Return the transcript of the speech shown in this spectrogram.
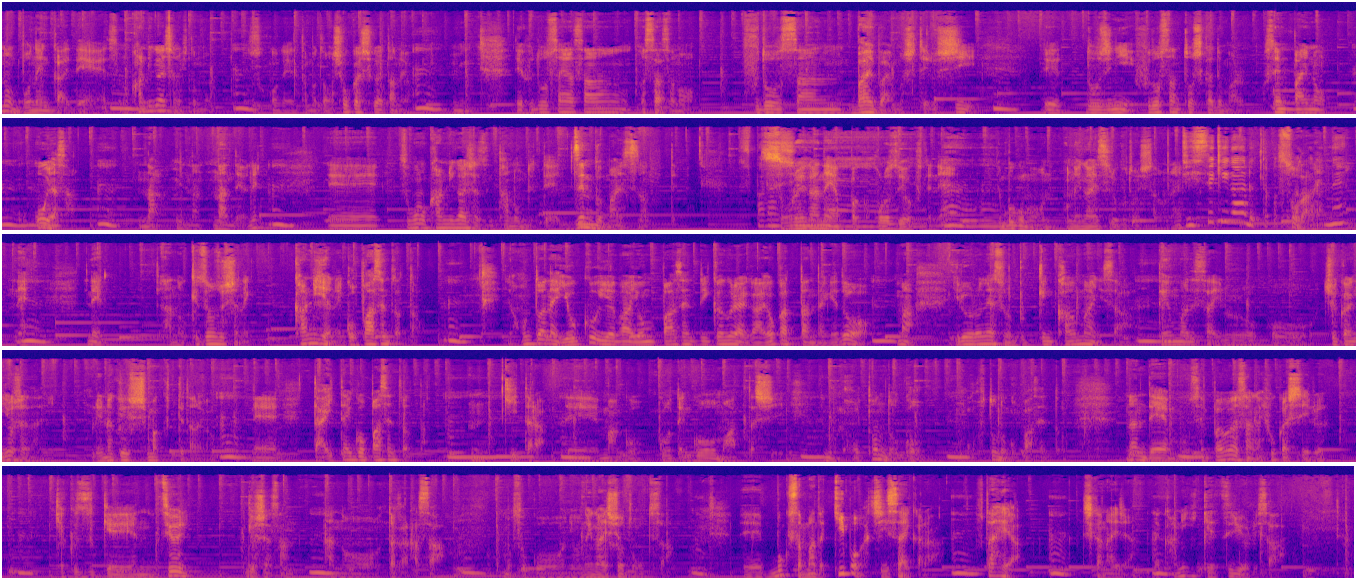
の忘年会でその管理会社の人もうん。そこでたまたま紹介してくれたのよ。うん。うん、で不動産屋さんはさその不動産売買もしてるしうん。で同時に不動産投資家でもある先輩のうん。大家さうんんな,、ななんだよね。うん。でそこの管理会社に頼んでて全部満室なんだって。それがねやっぱ心強くてね。うんうんで僕もおお願いすることにしたのね。実績があるってことだからね。そうだね。ね。ねあの結論としてはね管理費はね5%だったの。うん。うん本当はねよく言えば4%以下ぐらいが良かったんだけど、うん。まあいろいろねその物件買う前にさ、うん。電話でさいろいろこう仲介業者さんに連絡しまくってたのよ。うん。で大体5%だった、ううんん、聞いたら、うん。でまあ5 5.5もあったしうん。でもほとんど5、うん。ほとんど5%なんでもう先輩親さんが評価しているうん。客付けの強い業者さん、うん。あのだからさうん。もうそこにお願いしようと思ってさ。う僕さまだ規模が小さいからうん。2部屋うん。しかないじゃん、うん。で管理費月利よりさ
